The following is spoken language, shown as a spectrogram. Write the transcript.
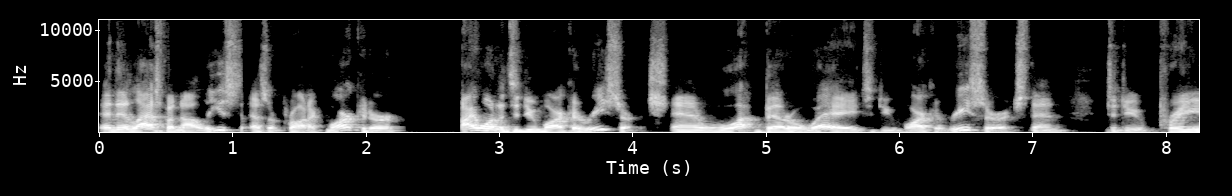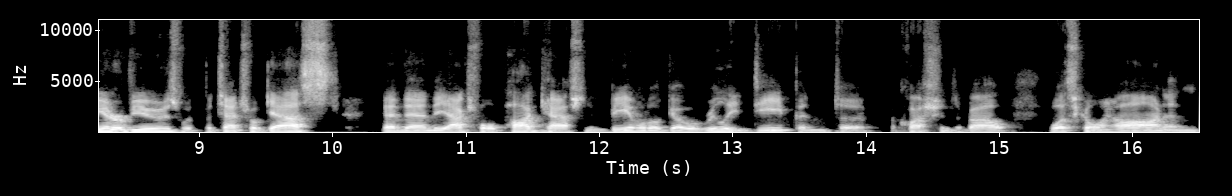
And then last but not least, as a product marketer, I wanted to do market research. And what better way to do market research than to do pre-interviews with potential guests and then the actual podcast and be able to go really deep into questions about what's going on and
